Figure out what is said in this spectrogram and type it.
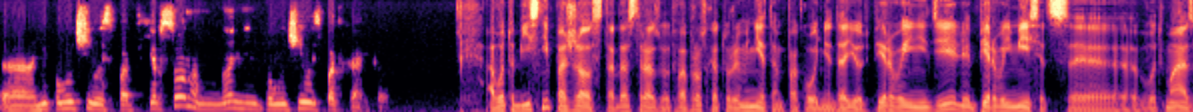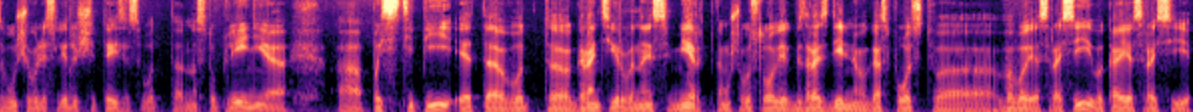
э, не получилось под Херсоном, но не получилось под Харьковом. А вот объясни, пожалуйста, тогда сразу вот вопрос, который мне там покойне дает. Первые недели, первый месяц, э, вот мы озвучивали следующий тезис. Вот а, наступление а, по степи – это вот а, гарантированная смерть, потому что в условиях безраздельного господства ВВС России, ВКС России,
